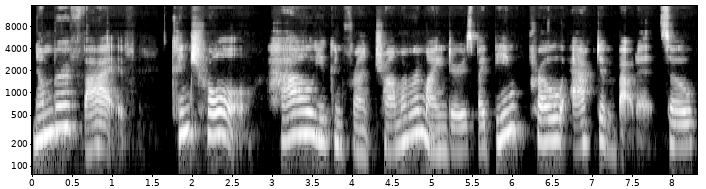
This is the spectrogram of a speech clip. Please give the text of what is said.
Number five, control how you confront trauma reminders by being proactive about it. So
